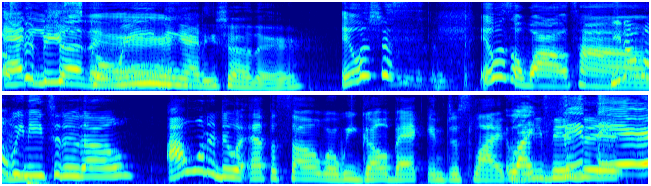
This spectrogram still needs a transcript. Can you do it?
used to be other. screaming at each other. It was just, it was a wild time. You know what we need to do though? I want to do an episode where we go back and just like, Like, sit revisit there?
